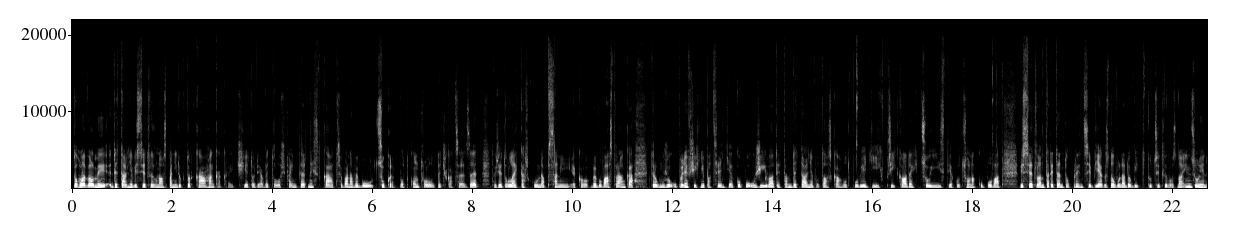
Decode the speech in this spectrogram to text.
Tohle velmi detailně vysvětlila u nás paní doktorka Hanka Krejč. Je to diabetoložka, internistka, třeba na webu cukr pod kontrolou.cz, takže je to lékařkou napsaný jako webová stránka, kterou můžou úplně všichni pacienti jako používat. Je tam detailně v otázkách, odpovědích, v příkladech, co jíst, jako co nakupovat. Vysvětlen tady tento princip, jak znovu nadobít tu citlivost na inzulin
